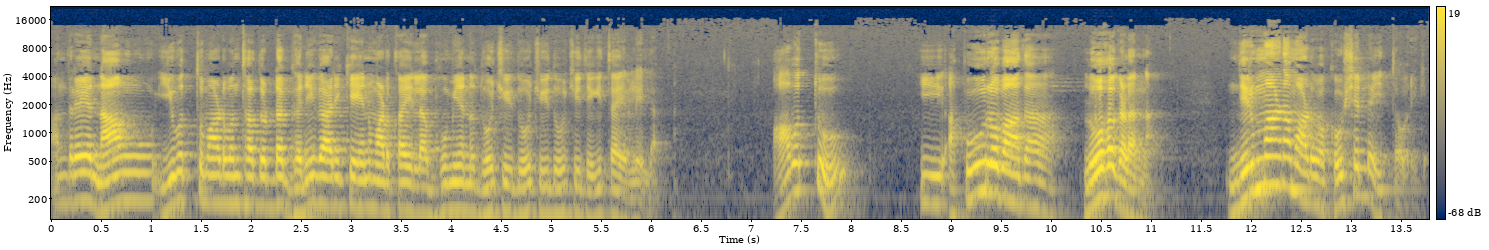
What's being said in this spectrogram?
ಅಂದರೆ ನಾವು ಇವತ್ತು ಮಾಡುವಂಥ ದೊಡ್ಡ ಗಣಿಗಾರಿಕೆ ಏನು ಮಾಡ್ತಾ ಇಲ್ಲ, ಭೂಮಿಯನ್ನು ದೋಚಿ ದೋಚಿ ದೋಚಿ ತೆಗಿತಾ ಇರಲಿಲ್ಲ. ಆವತ್ತು ಈ ಅಪೂರ್ವವಾದ ಲೋಹಗಳನ್ನು ನಿರ್ಮಾಣ ಮಾಡುವ ಕೌಶಲ್ಯ ಇತ್ತು ಅವರಿಗೆ.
